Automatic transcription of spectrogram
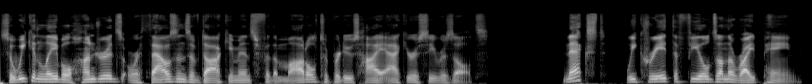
so we can label hundreds or thousands of documents for the model to produce high accuracy results. Next, we create the fields on the right pane.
